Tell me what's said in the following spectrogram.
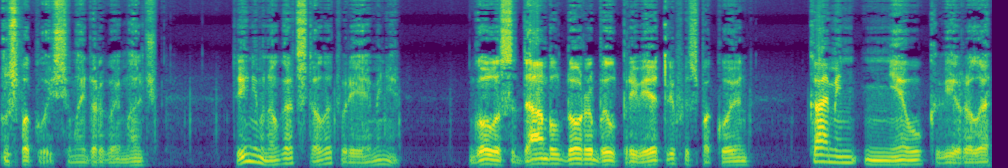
«Успокойся, мой дорогой мальчик. Ты немного отстал от времени». Голос Дамблдора был приветлив и спокоен. Камень не у Квирла.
